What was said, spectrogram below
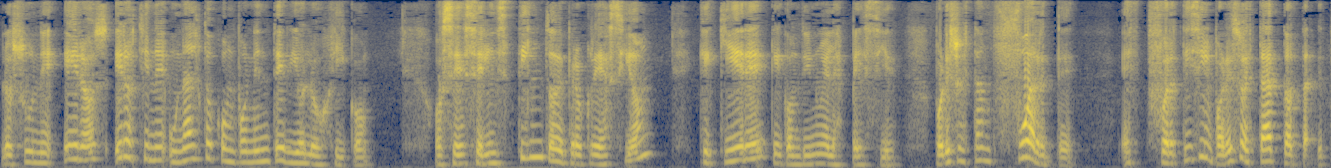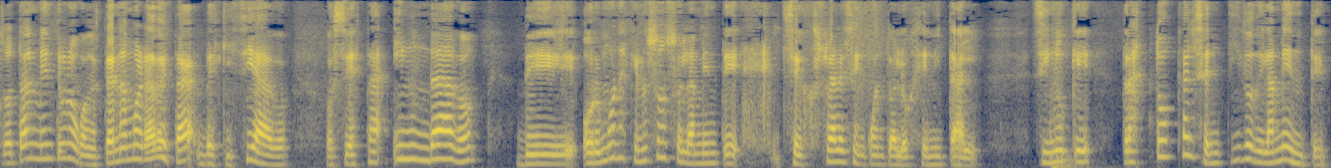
los une Eros. Eros tiene un alto componente biológico, o sea, es el instinto de procreación que quiere que continúe la especie. Por eso es tan fuerte, es fuertísimo y por eso está tota-, totalmente uno cuando está enamorado está desquiciado, o sea, está inundado de hormonas que no son solamente sexuales en cuanto a lo genital, sino que trastoca el sentido de la mente.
